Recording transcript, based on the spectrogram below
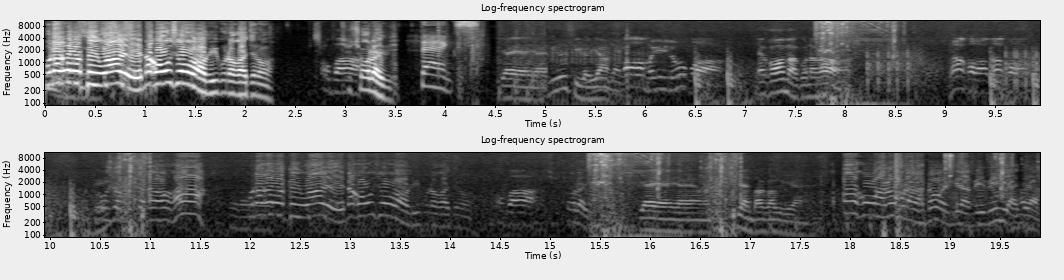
ခုနက teammate. ပေသွားတယ်နောက်အောင်ရှော့ပါပြီခုနကကျွန်တော်ဟုတ်ပါရှော့လိုက်ပြီ Thanks. ရရရဒီလိုစီတော့ရမယ် အော်မလီလို့ကွာရန်ကောမှာကိုနာကော ငါခေါ်ပါငါခေါ်ကုန်ရှော့ကုန်ရှော့တော့ဟာခုနကပေသွားတယ်နောက်အောင်ရှော့ပါပြီခုနကကျွန်တော်ဟုတ်ပါရှော့လိုက်ပြီရရရရမစီပြန်တော့ကောက်ရရအာခေါ်ပါတော့ခုနကတော့ဝင်ပြီလားမေးမေးရကြလား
